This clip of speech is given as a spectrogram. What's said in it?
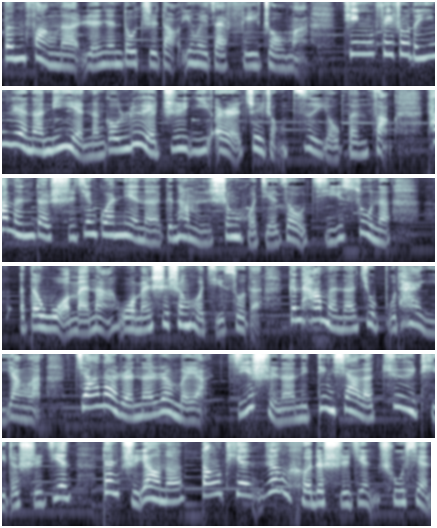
奔放呢，人人都知道，因为在非洲嘛，听非洲的音乐呢，你也能够略知一二。这种自由奔放，他们的时间观念呢，跟他们的生活节奏急速呢，的我们呐，我们是生活急速的，跟他们呢就不太一样了。加纳人呢认为啊。即使呢，你定下了具体的时间，但只要呢当天任何的时间出现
